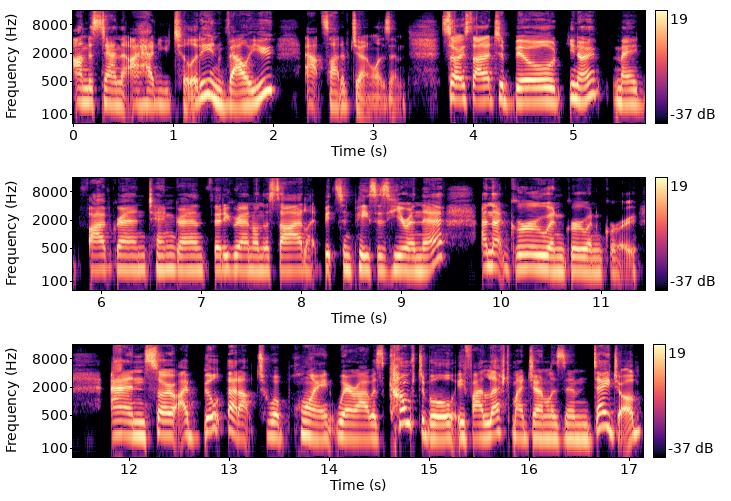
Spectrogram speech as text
understand that I had utility and value outside of journalism. So I started to build, you know, made five grand, 10 grand, 30 grand on the side, like bits and pieces here and there. And that grew and grew and grew. And so I built that up to a point where I was comfortable if I left my journalism day job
